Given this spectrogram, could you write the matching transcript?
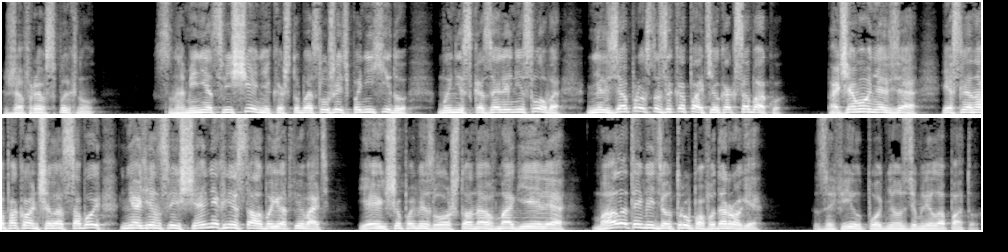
Жафре вспыхнул. «С нами нет священника, чтобы отслужить панихиду. Мы не сказали ни слова. Нельзя просто закопать ее, как собаку». «Почему нельзя? Если она покончила с собой, ни один священник не стал бы ее отпевать. Ей еще повезло, что она в могиле. Мало ты видел трупов у дороги?» Зефил поднял с земли лопату.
